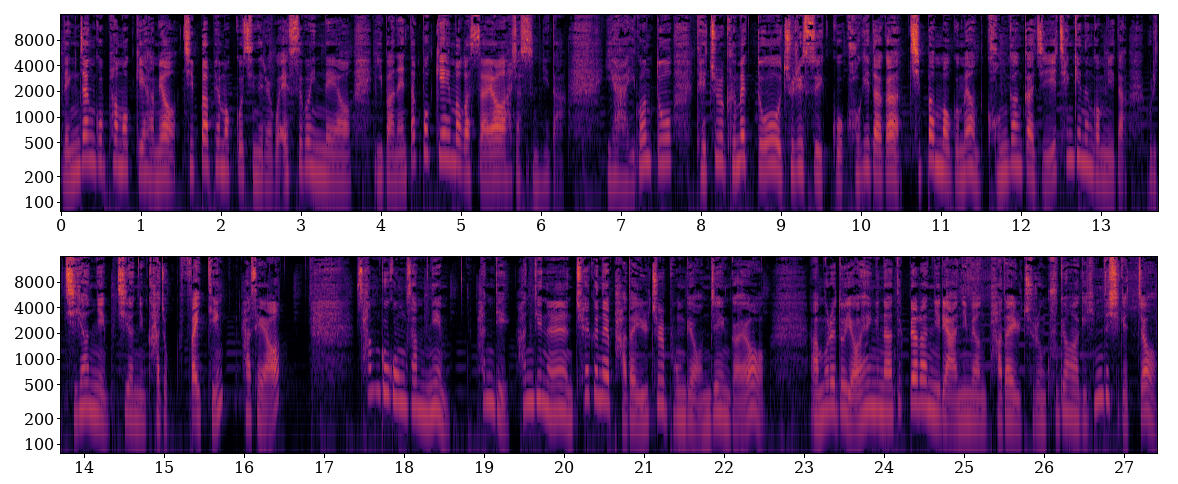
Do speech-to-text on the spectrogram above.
냉장고 파먹기 하며 집밥 해먹고 지내려고 애쓰고 있네요. 이번엔 떡볶이 해먹었어요. 하셨습니다. 이야, 이건 또 대출 금액도 줄일 수 있고 거기다가 집밥 먹으면 건강까지 챙기는 겁니다. 우리 지현님, 지현님 가족 파이팅 하세요. 3903님, 한디, 한디는 최근에 바다 일출 본 게 언제인가요? 아무래도 여행이나 특별한 일이 아니면 바다 일출은 구경하기 힘드시겠죠?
